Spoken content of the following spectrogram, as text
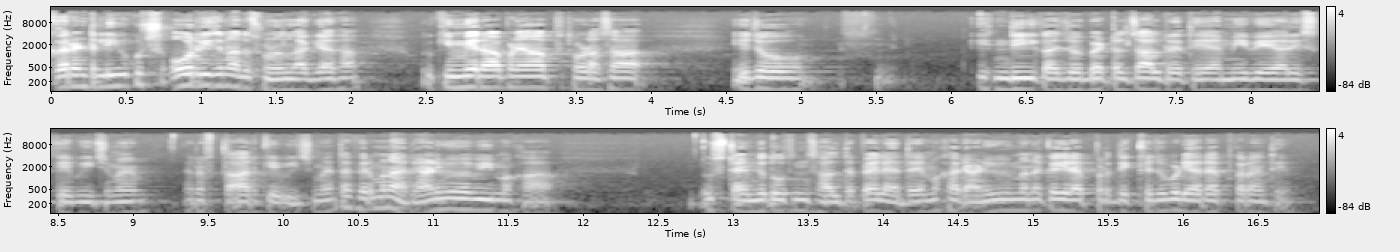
करंटली कुछ और रीज़न तो सुनने लग गया था। क्योंकि मेरा अपने आप थोड़ा सा ये जो हिंदी का जो बैटल चल रहे थे एमी वे और इसके बीच में, रफ्तार के बीच में था फिर मैंने हरियाणवी में भी मखा। उस टाइम तो दो तीन साल तक पहले थे। मखा हरियाणवी में मैंने कई रैपर देखे जो बढ़िया रैप कर रहे थे।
